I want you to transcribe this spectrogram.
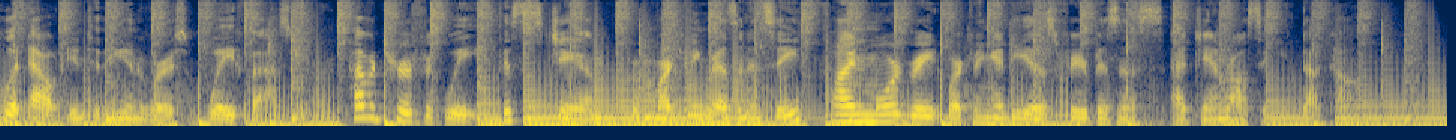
put out into the universe way faster. Have a terrific week. This is Jan from Marketing Residency. Find more great marketing ideas for your business at janrossi.com.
